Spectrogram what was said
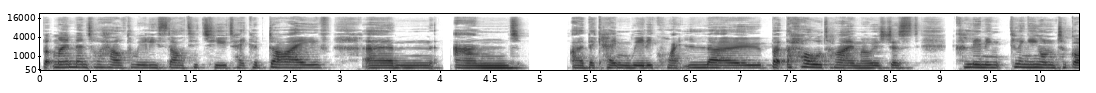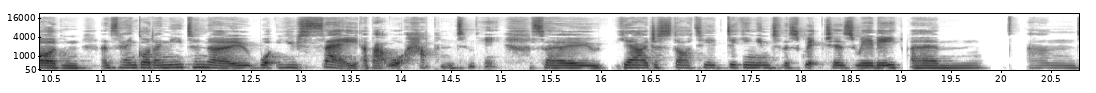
But my mental health really started to take a dive. Um, and I became really quite low, but the whole time I was just clinging, clinging on to God and, and saying, God, I need to know what you say about what happened to me. So yeah, I just started digging into the scriptures really. Um, and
